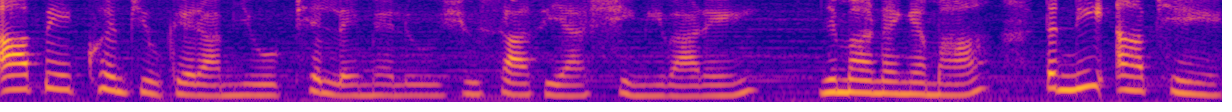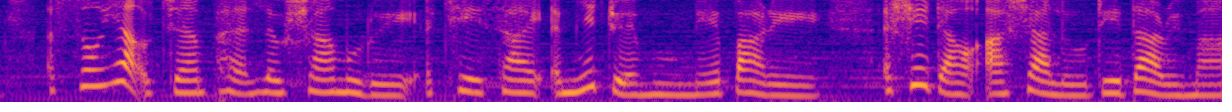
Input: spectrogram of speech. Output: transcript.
အားပေးခွင့်ပြုခဲ့တာမျိုးဖြစ်လိမ့်မယ်လို့ယူဆစရာရှိနေပါတယ်။ မြန်မာနိုင်ငံမှာတနည်းအားဖြင့်အစွန်းရောက်အကြမ်းဖက်လှုပ်ရှားမှုတွေအခြေဆိုင်အမြင့်တွယ်မှုနှဲပါတဲ့အရှိတောင်အာရှလူဒေသတွေမှာ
